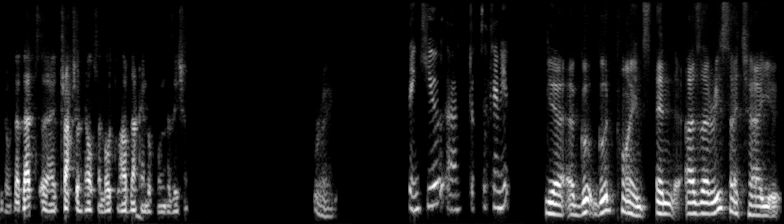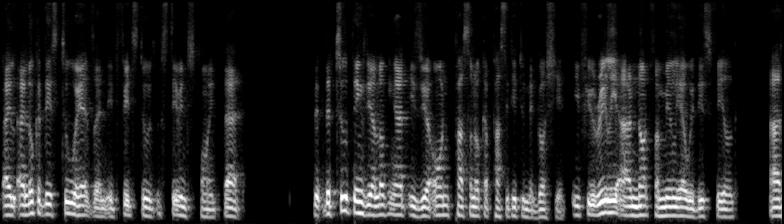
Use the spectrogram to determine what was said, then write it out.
you know that that traction helps a lot to have that kind of conversation. Right. Thank you, Dr. Kenny. Yeah, uh, good good points. And as a researcher, you, I, I look at these two ways, and it fits to Stephen's point that the, the two things you're looking at is your own personal capacity to negotiate. If you really are not familiar with this field, uh,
